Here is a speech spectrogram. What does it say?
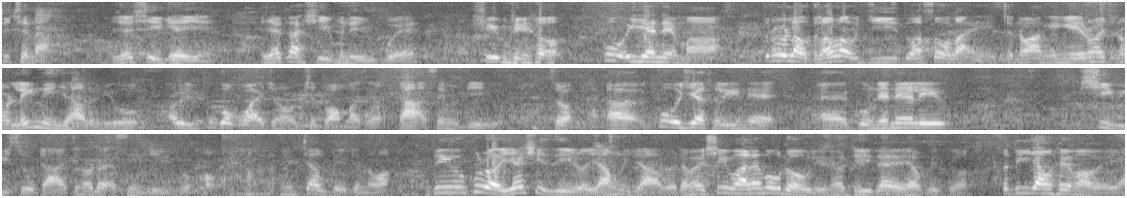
ဖြစ်ချင်တာအရက်ရှိခဲ့ရင်အရက်ကရှိမနေဘူးကွယ်ရှိမနေတော့ကိုအရက်နဲ့မှသူတို့လောက်တလောက်လောက်ကြီးသွားဆော့လိုက်ရင်ကျွန်တော်ကငငယ်တော့ကျွန်တော်လိမ့်နေကြလိုမျိုးအဲ့လိုပူကော့ကော့ကျွန်တော်ဖြစ်သွားမှာဆိုတော့ဒါအဆင်မပြေဘူးဆိုတော့အဲကိုအရက်ကလေးနဲ့အဲကိုနည်းနည်းလေးရှိပြီဆိုတာကျွန်တော်တို့အဆင်ပြေပြီပေါ့ဟုတ်ကြောက်တယ်ကျွန်တော်ကမသိဘူးခုတော့ရက်ရှိသေးတော့ရောင်းနေကြပါပဲဒါပေမဲ့ရှေ့မှာလည်းမဟုတ်တော့ဘူးလीနော်ဒီတက်ရရောက်ပြီဆိုတော့စတီးကြောင်းထဲမှာပဲရ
